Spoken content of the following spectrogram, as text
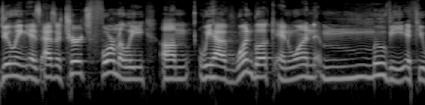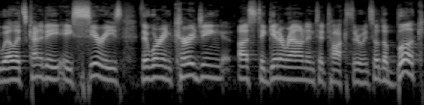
doing is, as a church, formally, um, we have one book and one movie, if you will. It's kind of a, a series that we're encouraging us to get around and to talk through. And so the book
